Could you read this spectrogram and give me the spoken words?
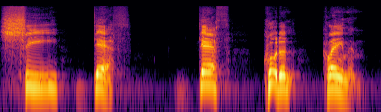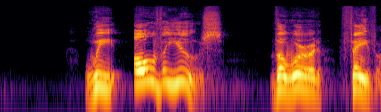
see death. Death couldn't claim him. We overuse the word favor.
